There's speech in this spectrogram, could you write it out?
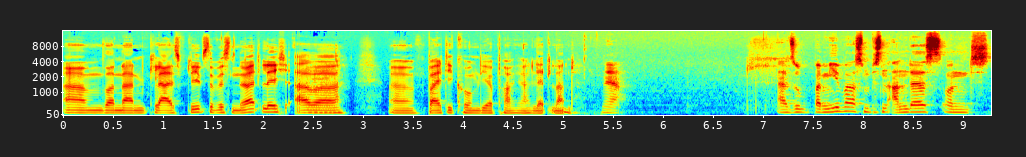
Ähm, sondern klar, es blieb so ein bisschen nördlich, aber äh, Baltikum, Liepaja, Lettland. Ja. Also bei mir war es ein bisschen anders und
